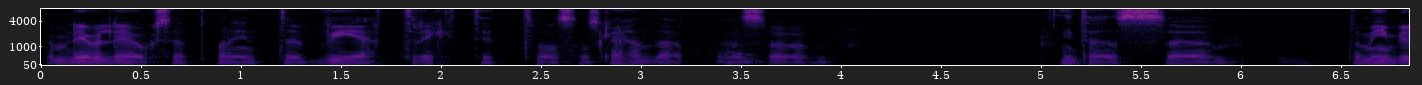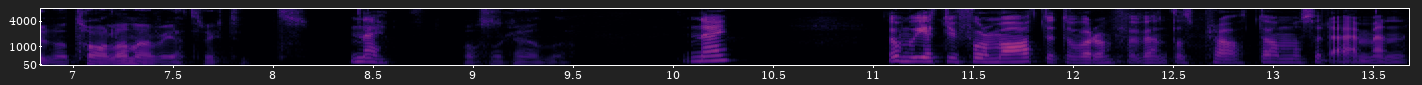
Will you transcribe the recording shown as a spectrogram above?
Ja, men det är väl det också att man inte vet riktigt vad som ska hända. Mm. Alltså, inte ens eh, de inbjudna talarna vet riktigt Nej. vad som ska hända. Nej, de vet ju formatet och vad de förväntas prata om och sådär men,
